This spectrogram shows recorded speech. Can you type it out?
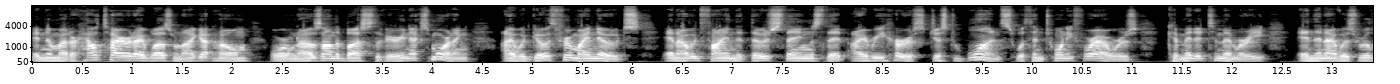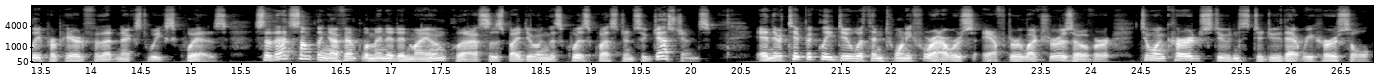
and no matter how tired I was when I got home or when I was on the bus the very next morning, I would go through my notes and I would find that those things that I rehearsed just once within 24 hours committed to memory, and then I was really prepared for that next week's quiz. So that's something I've implemented in my own classes by doing this quiz question suggestions. And they're typically due within 24 hours after a lecture is over to encourage students to do that rehearsal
